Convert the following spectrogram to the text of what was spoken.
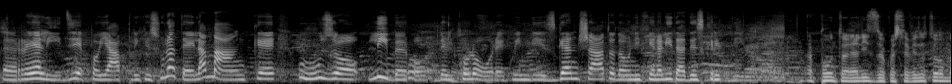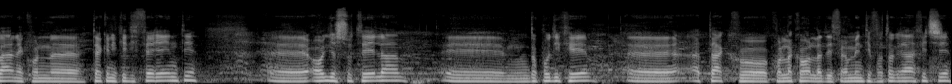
eh, realizzi e poi applichi sulla tela, ma anche un uso libero del colore, quindi sganciato da ogni finalità descrittiva. Appunto realizzo queste vedute urbane con eh, tecniche differenti, eh, olio su tela, e, dopodiché eh, attacco con la colla dei frammenti fotografici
